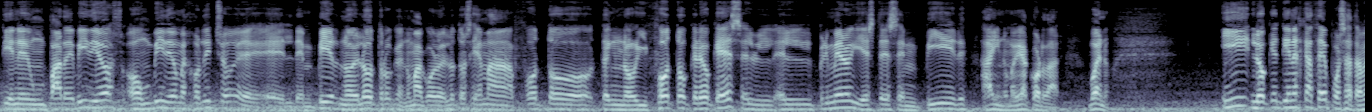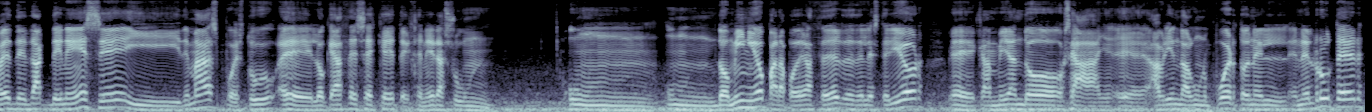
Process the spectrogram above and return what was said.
tiene un par de vídeos, o un vídeo mejor dicho, eh, el de Empire, no el otro, que no me acuerdo, el otro se llama Foto, Tecno y Foto creo que es el, el primero, y este es Empire, ay, no me voy a acordar. Bueno. Y lo que tienes que hacer, pues a través de DAC DNS y demás, pues tú eh, lo que haces es que te generas un, un, un dominio para poder acceder desde el exterior, eh, cambiando, o sea, eh, abriendo algún puerto en el, en el router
